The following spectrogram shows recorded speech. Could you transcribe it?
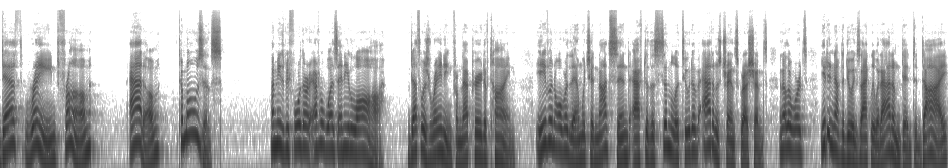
death reigned from Adam to Moses. That means before there ever was any law, death was reigning from that period of time, even over them which had not sinned after the similitude of Adam's transgressions. In other words, you didn't have to do exactly what Adam did to die,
